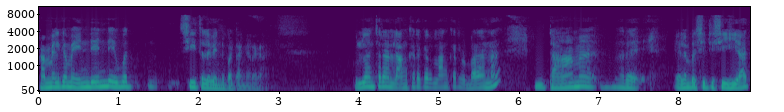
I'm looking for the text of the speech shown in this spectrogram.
කම්මැලිකම එන්න එන්න ඒව සීතල වෙන්න පටන් අරගන්නවා. පුළුවන් තරම් ලං කර කර ලං කර බලන්න තාම අර එලඹ සිටි සිහියත්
